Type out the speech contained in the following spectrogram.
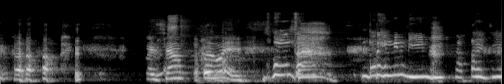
Siapa weh? Bentar, bentar ini di dikat aja.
